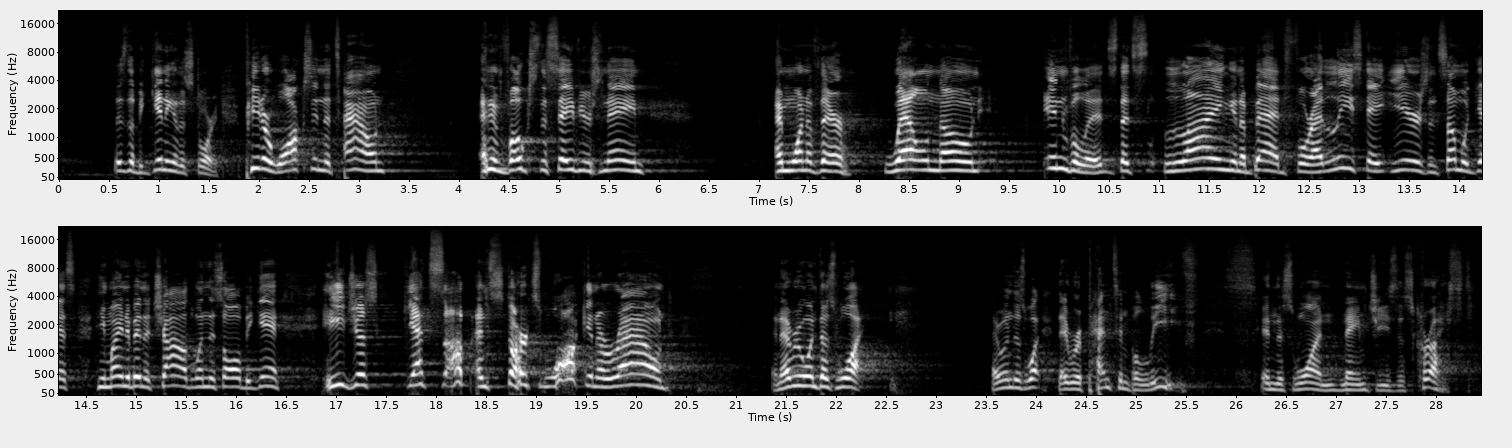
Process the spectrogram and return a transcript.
This is the beginning of the story. Peter walks into town and invokes the Savior's name, and one of their well known invalids that's lying in a bed for at least eight years, and some would guess he might have been a child when this all began. He just gets up and starts walking around. And everyone does what? Everyone does what? They repent and believe in this one named Jesus Christ.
